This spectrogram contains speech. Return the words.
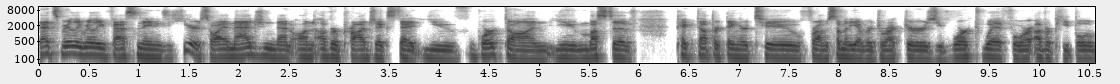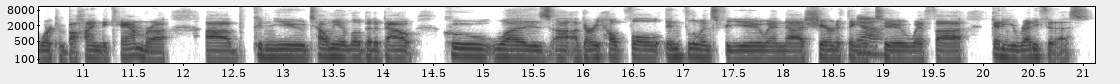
that's really really fascinating to hear so i imagine that on other projects that you've worked on you must have picked up a thing or two from some of the other directors you've worked with or other people working behind the camera. Uh, can you tell me a little bit about who was uh, a very helpful influence for you and uh, shared a thing yeah. or two with uh, getting you ready for this?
